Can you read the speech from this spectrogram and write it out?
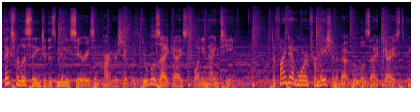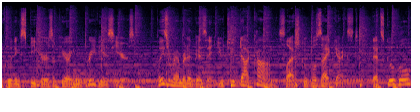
Thanks for listening to this mini series in partnership with Google Zeitgeist 2019. To find out more information about Google Zeitgeist, including speakers appearing in previous years, please remember to visit youtube.com slash Google Zeitgeist. That's Google,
